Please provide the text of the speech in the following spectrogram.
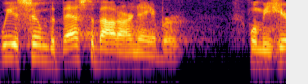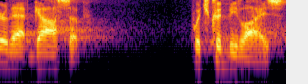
We assume the best about our neighbor when we hear that gossip, which could be lies.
